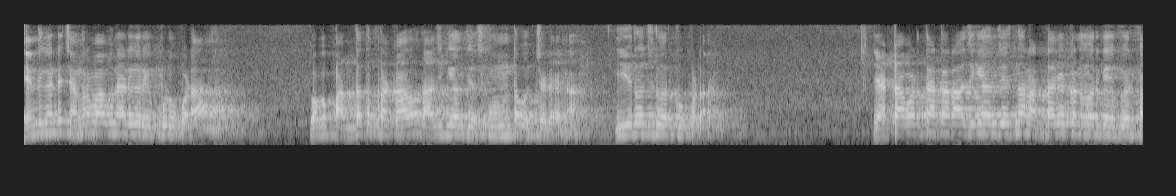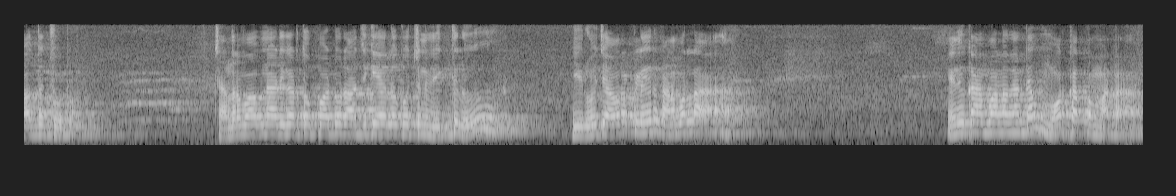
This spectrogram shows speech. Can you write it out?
ఎందుకంటే చంద్రబాబు నాయుడు గారు ఎప్పుడు కూడా ఒక పద్ధతి ప్రకారం రాజకీయాలు చేసుకుంటూ వచ్చాడు ఆయన. ఈ రోజు వరకు కూడా. ఎట్టా పడితే అట్టా రాజకీయాలు చేసినారు అట్టాగే కనుమరుగు అయిపోయారు కాలుతో చూడటం చంద్రబాబు నాయుడు గారితో పాటు రాజకీయాల్లోకి వచ్చిన వ్యక్తులు ఈరోజు ఎవరొక లేరు కనబడలా. ఎందుకు కనబడలేదంటే మూర్ఖత్వం అన్నమాట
